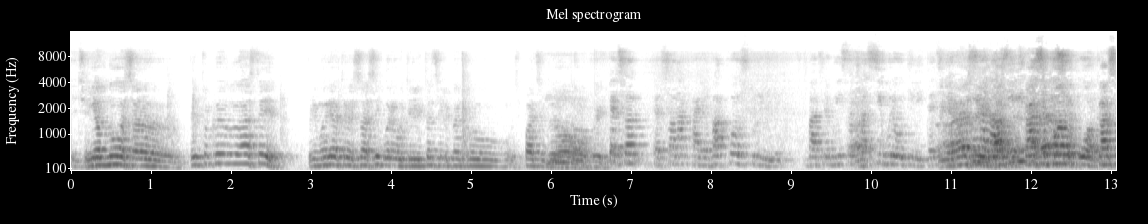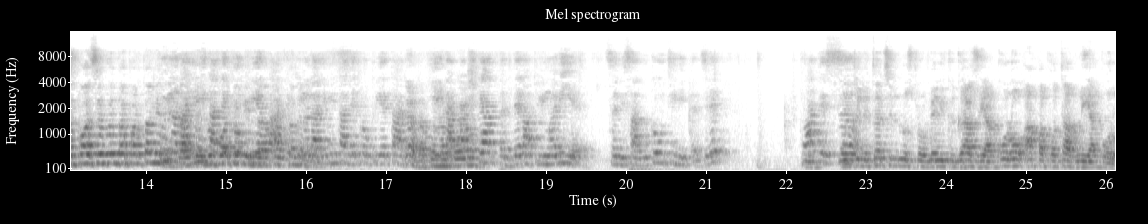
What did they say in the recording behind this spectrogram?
Deci, El nu o să... Pentru că asta e. Primăria trebuie să asigure utilitățile pentru spațiul de, Nu. de locuit. Persoana, persoana care va construi va trebui să-și asigure utilitățile Păi asta până e, la ca- limita ca, să de poată, suport. ca să poată să vândă apartamente. până că la altfel nu limita de poate vinde proprietate, până apartamente. la limita de proprietate. Da, dar până Ei dacă acolo- așteaptă de la primărie să li se aducă utilitățile, poate să... Utilitățile nu sunt probleme, că gazul e acolo, apa potabilă e acolo,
